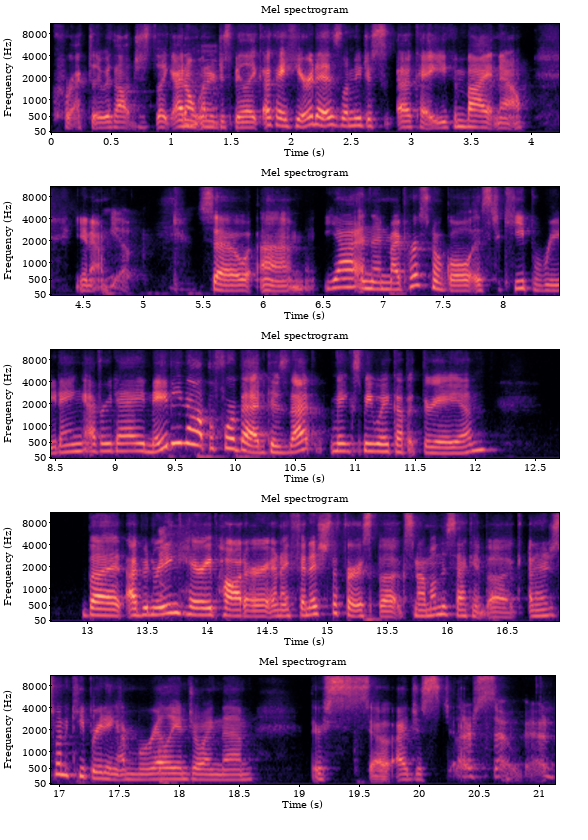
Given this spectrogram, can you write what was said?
correctly without just like I don't want to just be like, okay, here it is. Let me just okay, you can buy it now. You know. Yep. So um yeah, and then my personal goal is to keep reading every day. Maybe not before bed because that makes me wake up at 3 a.m. But I've been reading Harry Potter and I finished the first book, so now I'm on the second book, and I just want to keep reading. I'm really enjoying them. They're so I just They're so good.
